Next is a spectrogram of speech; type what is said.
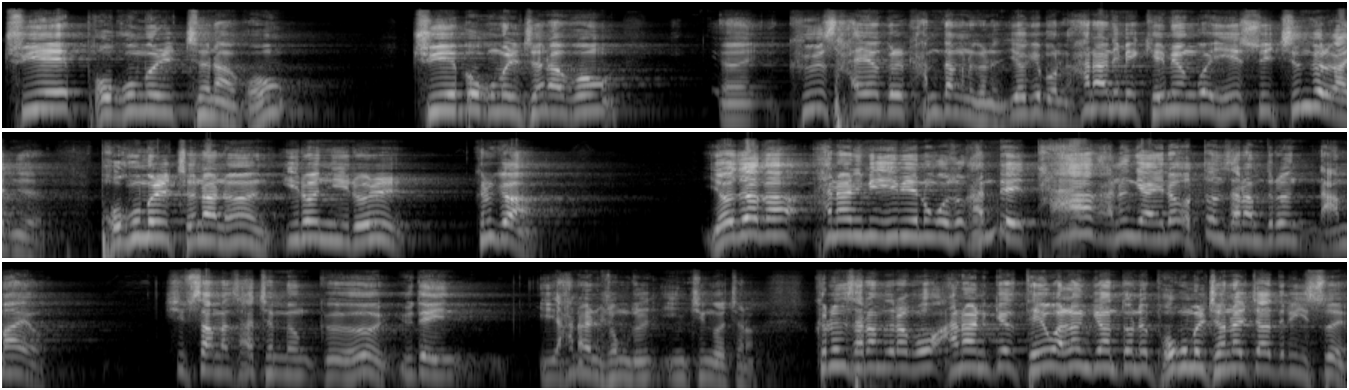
주의 복음을 전하고 주의 복음을 전하고 그 사역을 감당하는 것은 여기 보는 하나님의 계명과 예수의 증거를 가진 복음을 전하는 이런 일을 그러니까 여자가 하나님이 예비해 놓은 곳으로 간데 다 가는 게 아니라 어떤 사람들은 남아요. 14만 4천 명 그 유대인 이 하나님 종들 인친 것처럼 그런 사람들하고 하나님께서 대환란 기간 동안에 복음을 전할 자들이 있어요.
